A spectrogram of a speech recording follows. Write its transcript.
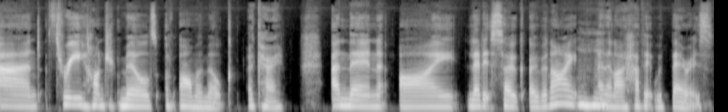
And 300 mils of almond milk. Okay. And then I let it soak overnight Mhm. and then I have it with berries.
